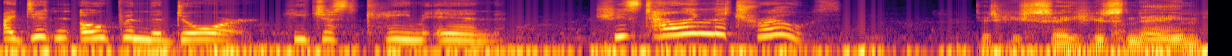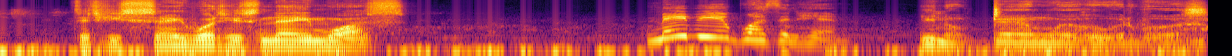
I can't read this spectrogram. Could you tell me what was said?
I didn't open the door. He just came in. She's telling the truth. Did he say his name? Did he say what his name was? Maybe it wasn't him. You know damn well who it was.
